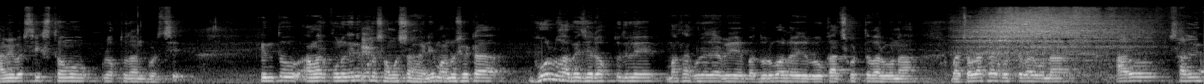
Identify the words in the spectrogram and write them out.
আমি এবার সিক্সতম রক্তদান করছি, কিন্তু আমার কোনোদিনই কোনো সমস্যা হয়নি। মানুষ এটা ভুল ভাবে যে রক্ত দিলে মাথা ঘুরে যাবে বা দুর্বল হয়ে যাবে কাজ করতে পারব না বা চলাফেরা করতে পারব না, আরও শারীরিক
